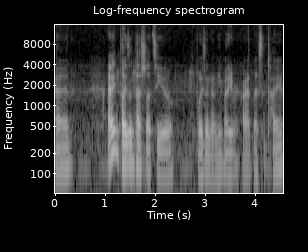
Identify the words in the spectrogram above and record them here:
head. I think poison touch lets you poison anybody regardless of type.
